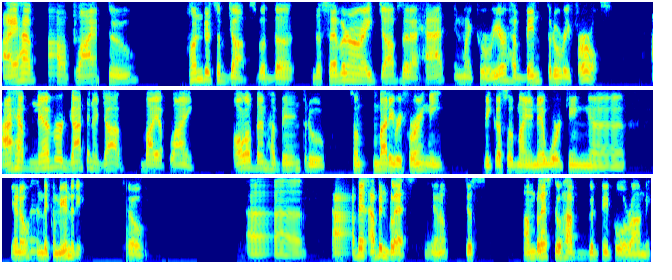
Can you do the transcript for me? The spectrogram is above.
I have applied to hundreds of jobs, but the the seven or eight jobs that I had in my career have been through referrals. I have never gotten a job by applying. All of them have been through somebody referring me because of my networking, uh, you know, in the community. So uh, I've been I've been blessed. You know, just I'm blessed to have good people around me.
